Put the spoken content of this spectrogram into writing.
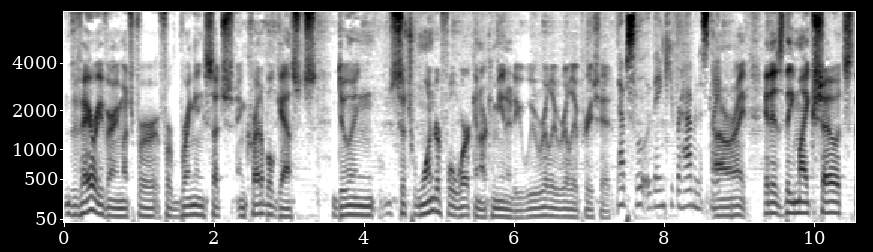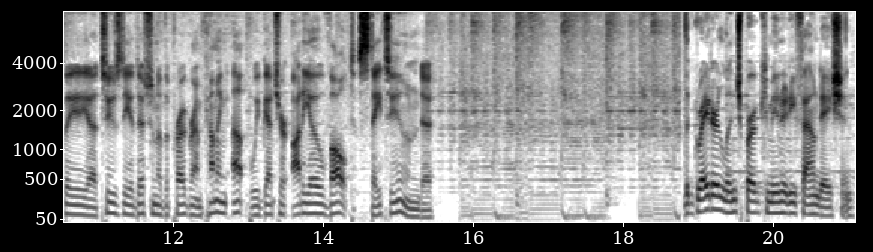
very very much for for bringing such incredible guests, doing such wonderful work in our community. We really really appreciate it. Absolutely. Thank you for having us, Mike. All right. It is the Mike Show. It's the uh, Tuesday edition of the program. Coming up, we've got your audio vault. Stay tuned. The Greater Lynchburg Community Foundation.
